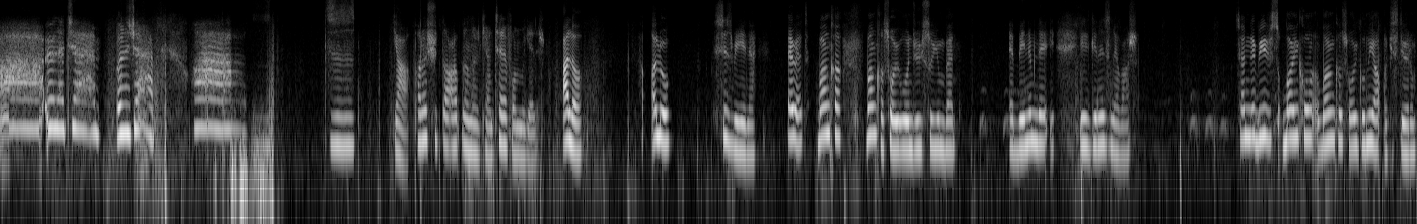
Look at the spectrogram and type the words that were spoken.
Aa, öleceğim. Öleceğim. Aa. Zzz. Ya paraşütle atlanırken telefon mu gelir? Alo. Alo. Siz mi yine? Evet. Banka banka soyguncusuyum ben. E benimle i- ilginiz ne var? Sen de bir banka, banka soygunu yapmak istiyorum.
